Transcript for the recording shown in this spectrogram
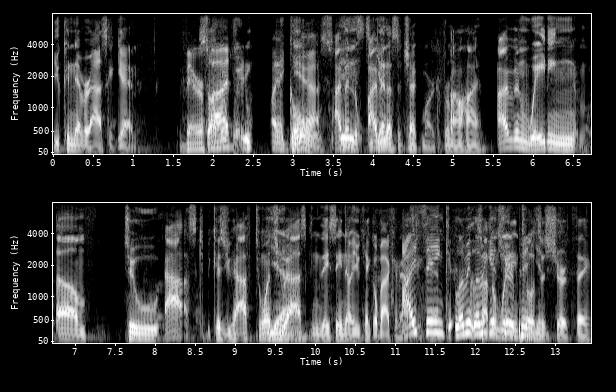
you can never ask again. So I've Verified. been waiting- My goals Yeah, I've been- is to I've get been- us a check mark for Mile High. I've been waiting um, to ask because you have to. Once you ask and they say no, you can't go back and ask. I again. think. Let me let so me I've get your waiting until opinion. it's a sure thing.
